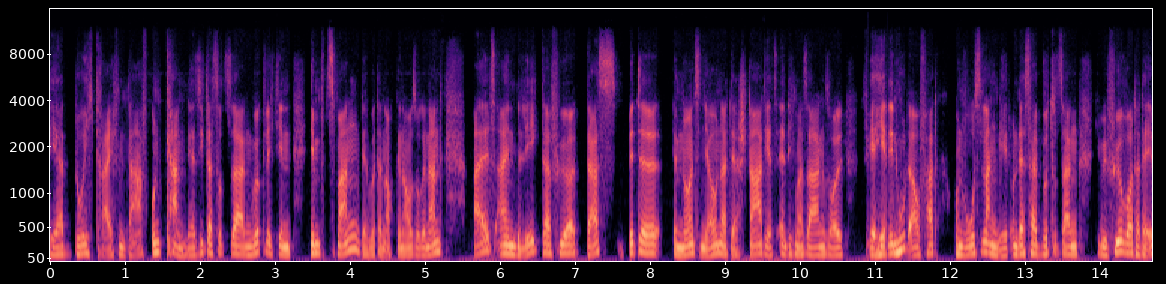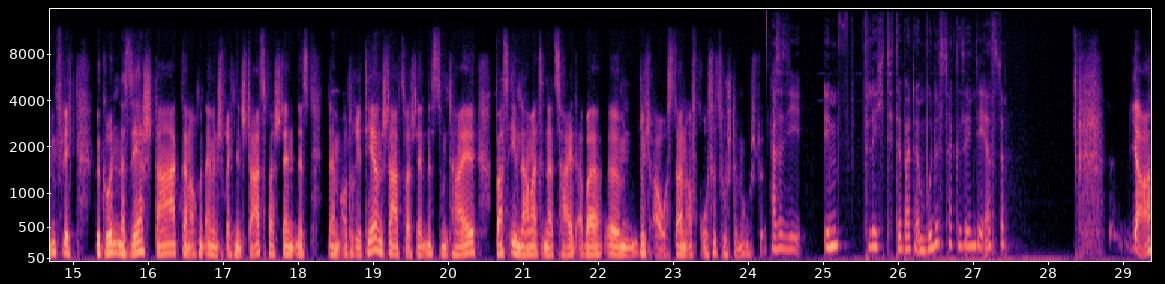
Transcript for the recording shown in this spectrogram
der durchgreifen darf und kann. Der sieht das sozusagen wirklich den Impf Impfzwang, der wird dann auch genauso genannt, als ein Beleg dafür, dass bitte im 19. Jahrhundert der Staat jetzt endlich mal sagen soll, wer hier den Hut auf hat und wo es lang geht. Und deshalb wird sozusagen die Befürworter der Impfpflicht begründen das sehr stark dann auch mit einem entsprechenden Staatsverständnis, mit einem autoritären Staatsverständnis zum Teil, was eben damals in der Zeit aber ähm, durchaus dann auf große Zustimmung stößt. Hast du die Impfpflichtdebatte im Bundestag gesehen, die erste? Ja,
